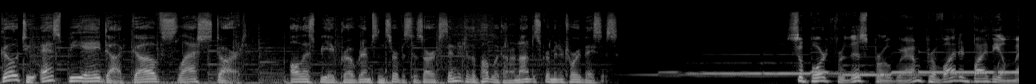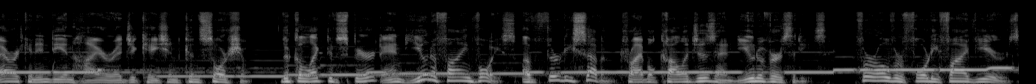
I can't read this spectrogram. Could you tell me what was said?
go to sba.gov/start. All SBA programs and services are extended to the public on a non-discriminatory basis. Support for this program provided by the American Indian Higher Education Consortium, the collective spirit and unifying voice of 37 tribal colleges and universities. For over 45 years,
